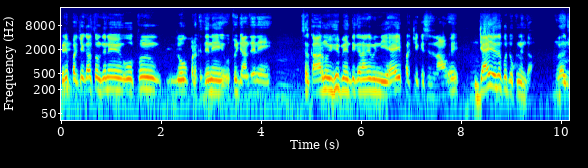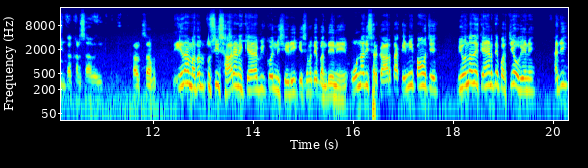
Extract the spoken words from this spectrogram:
ਜਿਹੜੇ ਪਰਚੇ ਗਲਤ ਹੁੰਦੇ ਨੇ ਉਹ ਉੱਥੋਂ ਲੋਕ ਭੜਕਦੇ ਨੇ ਉੱਥੋਂ ਜਾਂਦੇ ਨੇ। ਸਰਕਾਰ ਨੂੰ ਇਹੀ ਬੇਨਤੀ ਕਰਾਂਗੇ ਵੀ ਨਜਾਇਜ਼ ਪਰਚੇ ਕਿਸੇ ਦੇ ਨਾ ਹੋਵੇ। ਜਾਇਜ਼ ਇਹਦਾ ਕੋਈ ਦੁੱਖ ਨਹੀਂ ਹੁੰਦਾ। ਵਾਹਿਗੁਰੂ ਜੀ ਕਾ ਖਾਲਸਾ ਵਾਹਿਗੁਰੂ। ਖਾਲਸਾ ਇਹਦਾ ਮਤਲਬ ਤੁਸੀਂ ਸਾਰਿਆਂ ਨੇ ਕਿਹਾ ਵੀ ਕੋਈ ਨਸ਼ੇੜੀ ਕਿਸਮ ਦੇ ਬੰਦੇ ਨੇ ਉਹਨਾਂ ਦੀ ਸਰਕਾਰ ਤੱਕ ਇੰਨੀ ਪਹੁੰਚੇ ਵੀ ਉਹਨਾਂ ਦੇ ਕਹਿਣ ਤੇ ਪਰਚੇ ਹੋ ਗਏ ਨੇ। ਹਾਂਜੀ?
